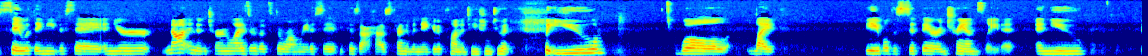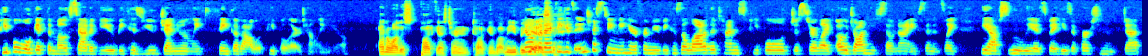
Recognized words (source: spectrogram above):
say what they need to say, and you're not an internalizer. That's the wrong way to say it because that has kind of a negative connotation to it. But you will like be able to sit there and translate it, and you people will get the most out of you because you genuinely think about what people are telling you. I don't want this podcast turned into talking about me, but no, yes. but I think it's interesting to hear from you because a lot of the times people just are like, "Oh, John, he's so nice," and it's like he absolutely is, but he's a person of depth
